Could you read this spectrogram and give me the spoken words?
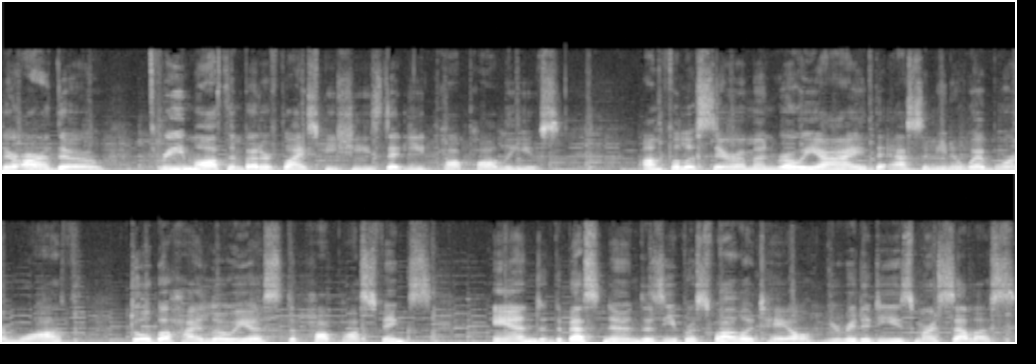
There are, though, three moth and butterfly species that eat pawpaw leaves. Omphaloceras munroei, the Asimina webworm moth, Dolba hyloeus, the pawpaw sphinx, and the best known, the zebra swallowtail, Eurytides marcellus.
